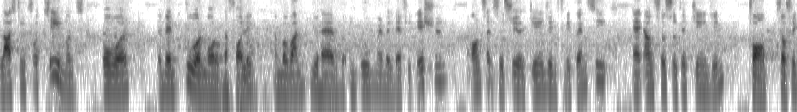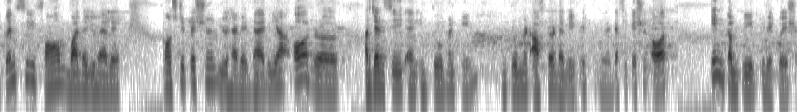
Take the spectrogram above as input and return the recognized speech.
lasting for three months over with two or more of the following. Number one, you have improvement with defecation, onset social change in frequency, and also social change in form. So frequency, form, whether you have a constipation, you have a diarrhea or uh, urgency and improvement in improvement after defecation or incomplete evacuation.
